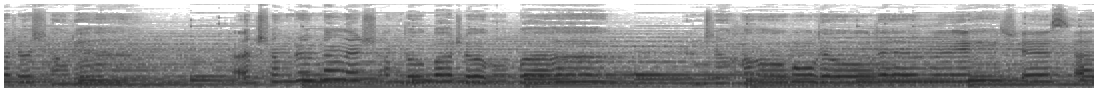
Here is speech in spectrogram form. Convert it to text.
挂着笑脸，岸上人们脸上都挂着无关。人间毫无留恋，一切散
